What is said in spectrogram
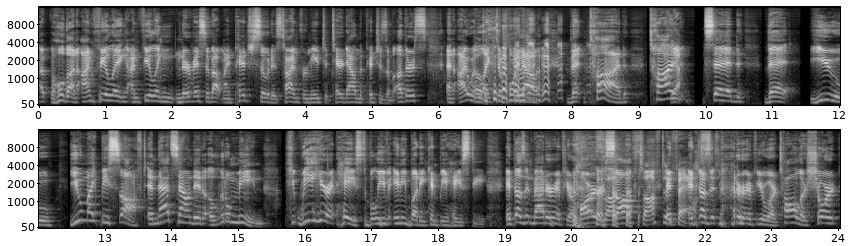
I'm, uh, hold on. I'm feeling I'm feeling nervous about my pitch, so it is time for me to tear down the pitches of others. And I would like to point out that Todd Todd Yeah. said that you you might be soft, and that sounded a little mean. We here at Haste believe anybody can be hasty. It doesn't matter if you're hard or soft. soft and it, fast. It doesn't matter if you are tall or short.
